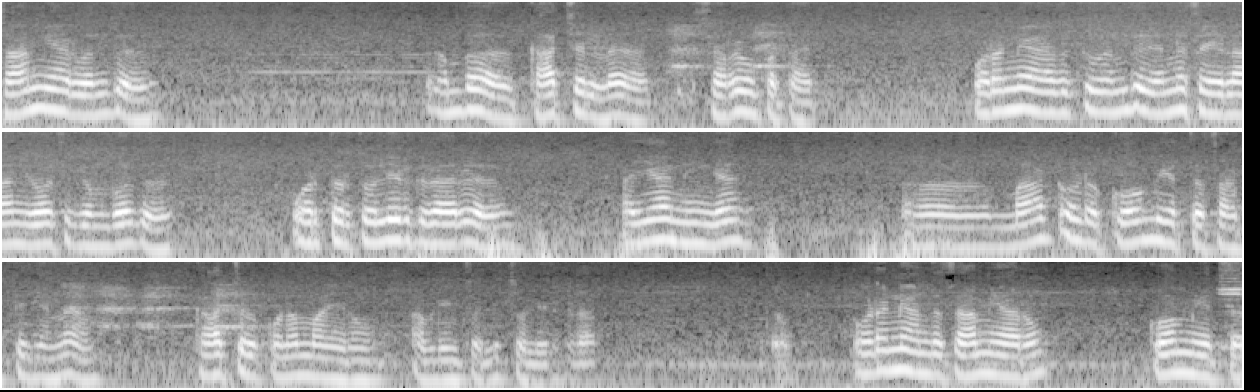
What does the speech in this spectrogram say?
சாமியார் வந்து ரொம்ப காய்ச்சலில் சிரமப்பட்டார். உடனே அதுக்கு வந்து என்ன செய்யலான்னு யோசிக்கும்போது ஒருத்தர் சொல்லியிருக்கிறாரு ஐயா நீங்கள் மாட்டோட கோமியத்தை சாப்பிட்டீங்கன்னா காய்ச்சல் குணமாயிரும் அப்படின்னு சொல்லி சொல்லியிருக்கிறார். உடனே அந்த சாமியாரும் கோமியத்தை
